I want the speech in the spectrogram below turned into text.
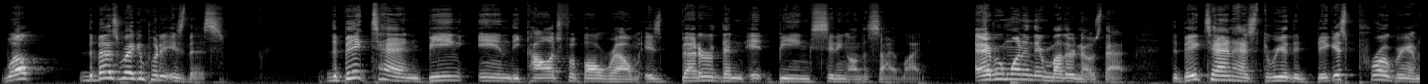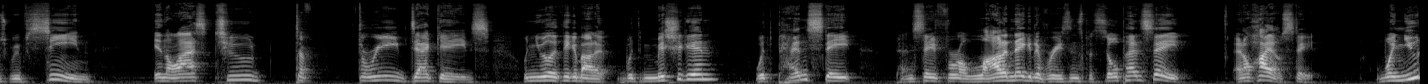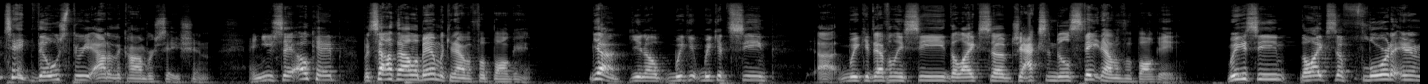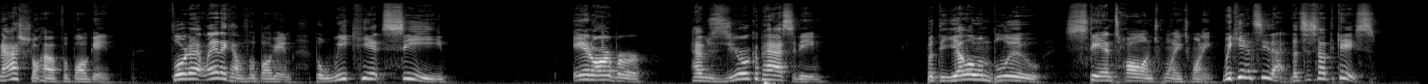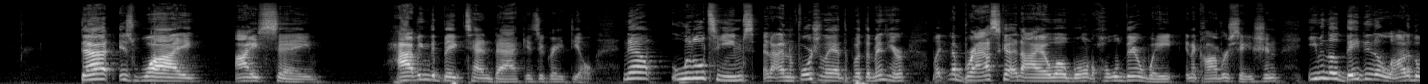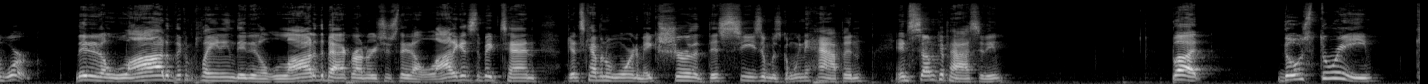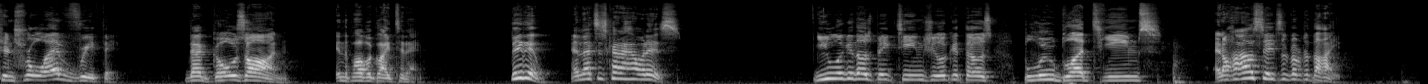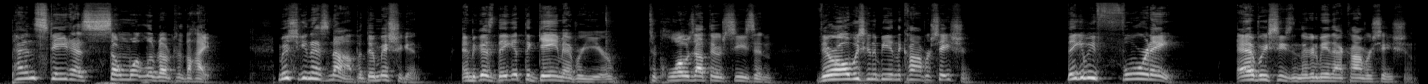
Well, the best way I can put it is this. The Big Ten being in the college football realm is better than it being sitting on the sideline. Everyone and their mother knows that. The Big Ten has three of the biggest programs we've seen in the last two to three decades. When you really think about it, with Michigan, with Penn State, Penn State for a lot of negative reasons, but still Penn State, and Ohio State. When you take those three out of the conversation and you say, okay, but South Alabama can have a football game. Yeah, you know, we could we could see uh, we could definitely see the likes of Jacksonville State have a football game. We could see the likes of Florida International have a football game. Florida Atlantic have a football game. But we can't see Ann Arbor have zero capacity, but the yellow and blue stand tall in 2020. We can't see that. That's just not the case. That is why I say having the Big Ten back is a great deal. Now, little teams, and unfortunately I have to put them in here, like Nebraska and Iowa won't hold their weight in a conversation, even though they did a lot of the work. They did a lot of the complaining. They did a lot of the background research. They did a lot against the Big Ten, against Kevin Warren to make sure that this season was going to happen in some capacity. But those three control everything that goes on in the public light today. They do. And that's just kind of how it is. You look at those big teams, you look at those blue blood teams, and Ohio State's lived up to the hype. Penn State has somewhat lived up to the hype. Michigan has not, but they're Michigan. And because they get the game every year to close out their season, they're always going to be in the conversation. They can be 4 and 8 every season, they're going to be in that conversation.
